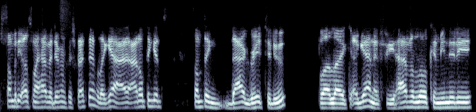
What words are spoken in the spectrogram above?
somebody else might have a different perspective. Like yeah, I, I don't think it's something that great to do. But like again, if you have a little community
